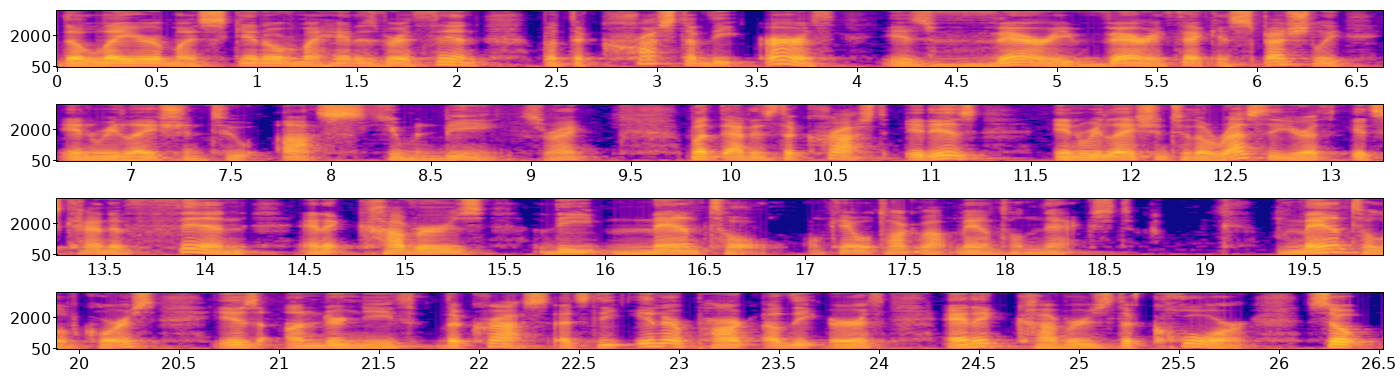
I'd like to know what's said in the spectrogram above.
the layer of my skin over my hand is very thin, but the crust of the earth is very, very thick, especially in relation to us, human beings, right? But that is the crust. It is, in relation to the rest of the earth, it's kind of thin and it covers the mantle. Okay, we'll talk about mantle next. Mantle, of course, is underneath the crust. That's the inner part of the earth, and it covers the core. So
